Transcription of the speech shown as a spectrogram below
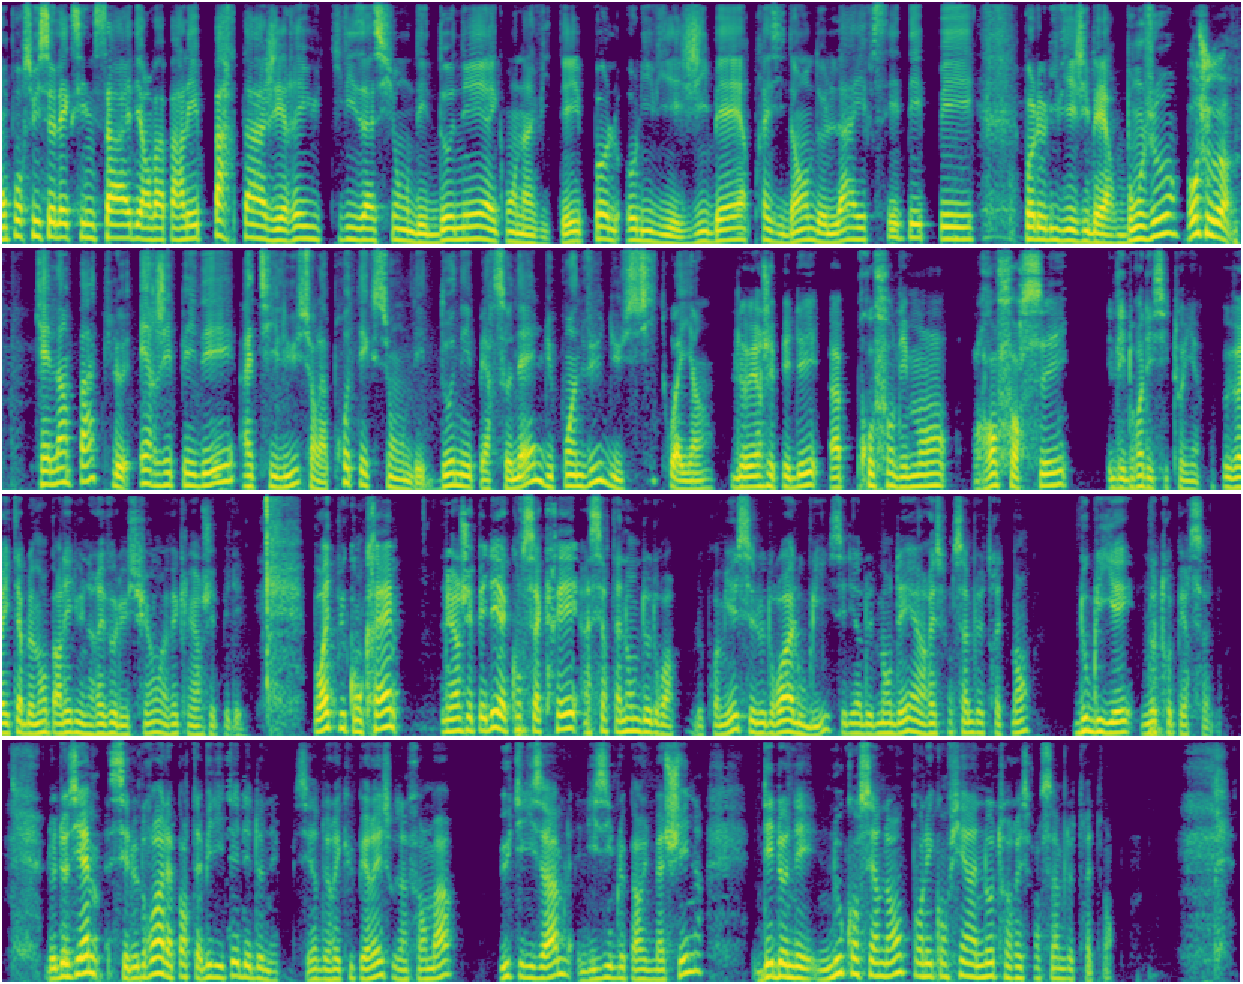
On poursuit ce Lex Inside et on va parler partage et réutilisation des données avec mon invité Paul-Olivier Gibert, président de l'AFCDP. Paul-Olivier Gibert, bonjour. Bonjour. Quel impact le RGPD a-t-il eu sur la protection des données personnelles du point de vue du citoyen? Le RGPD a profondément renforcé les droits des citoyens. On peut véritablement parler d'une révolution avec le RGPD. Pour être plus concret, le RGPD a consacré un certain nombre de droits. Le premier, c'est le droit à l'oubli, c'est-à-dire de demander à un responsable de traitement d'oublier notre personne. Le deuxième, c'est le droit à la portabilité des données, c'est-à-dire de récupérer sous un format utilisable, lisible par une machine, des données nous concernant pour les confier à un autre responsable de traitement.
